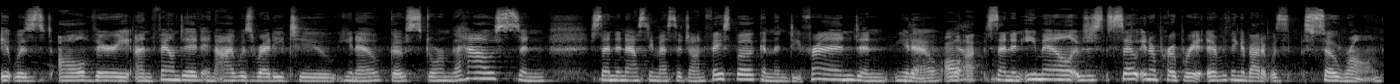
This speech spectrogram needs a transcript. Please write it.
it was all very unfounded. And I was ready to, you know, go storm the house and send a nasty message on Facebook, and then defriend, and you yeah, know, all, yeah. send an email. It was just so inappropriate. Everything about it was so wrong.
